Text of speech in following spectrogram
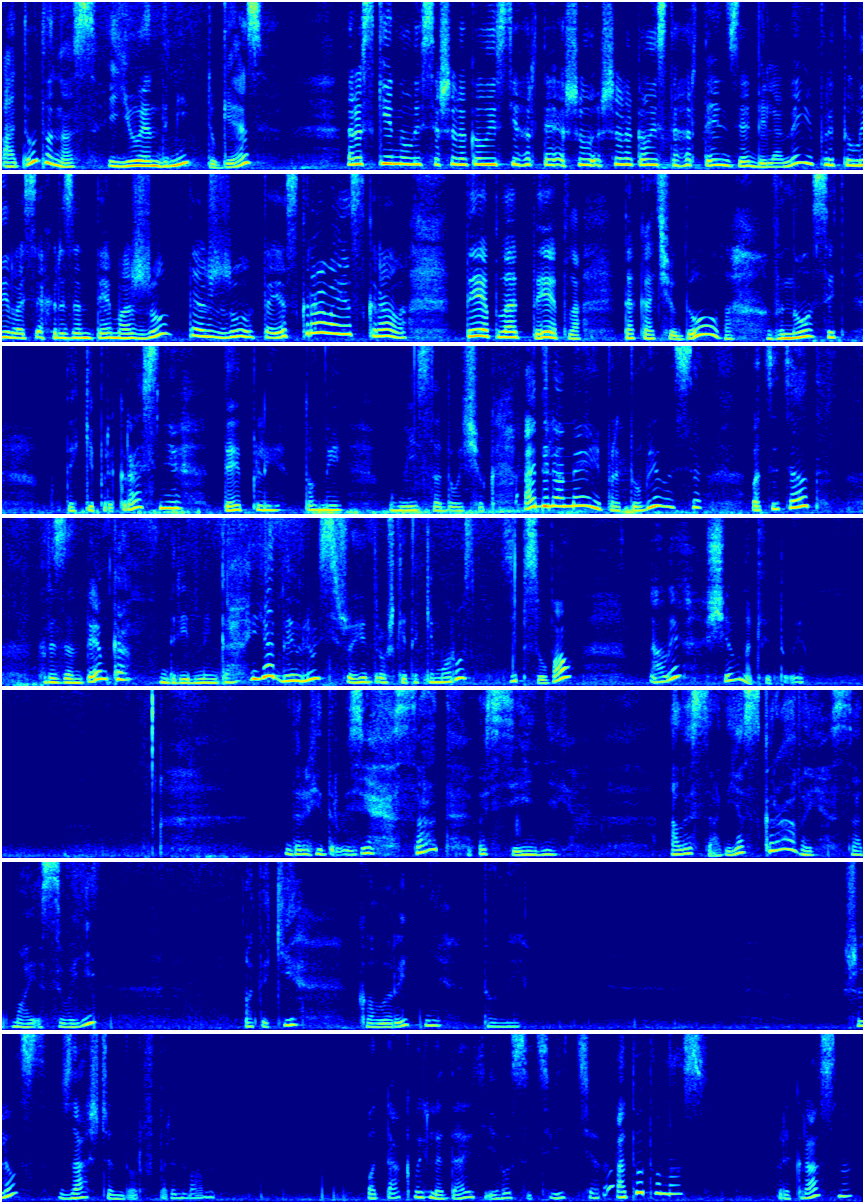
А тут у нас You and Me Together розкинулися широколисті горте... шу- широколиста гортензія. Біля неї притулилася хризантема жовта, жовта, яскрава, яскрава, тепла, тепла, така чудова, вносить такі прекрасні теплі тони у мій садочок. А біля неї притулилася оця ця хризантемка дрібненька. Я дивлюсь, що її трошки такий мороз зіпсував, але ще вона квітує. Дорогі друзі, сад осінній. Але сад яскравий, сад має свої отакі колоритні тони. Шльос Защендорф перед вами. Отак виглядають його суцвіття. А тут у нас прекрасна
